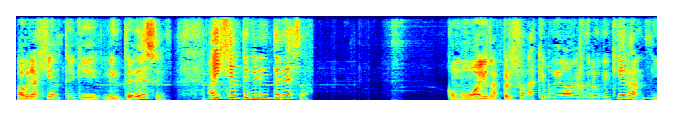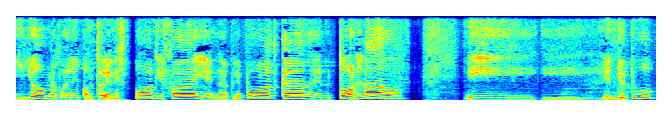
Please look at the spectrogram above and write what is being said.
Habrá gente que le interese. Hay gente que le interesa como hay otras personas que pueden hablar de lo que quieran y yo me pueden encontrar en Spotify, en Apple Podcast, en todos lados y, en YouTube.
